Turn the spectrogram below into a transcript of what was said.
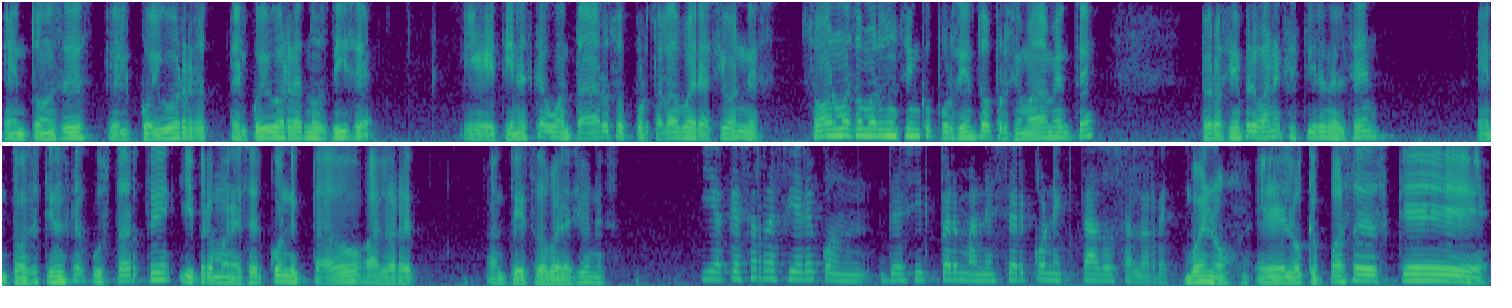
Entonces el código, el código de red nos dice, eh, tienes que aguantar o soportar las variaciones. Son más o menos un 5% aproximadamente pero siempre van a existir en el CEN. Entonces tienes que ajustarte y permanecer conectado a la red ante estas variaciones. ¿Y a qué se refiere con decir permanecer conectados a la red? Bueno, eh, lo que pasa es que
